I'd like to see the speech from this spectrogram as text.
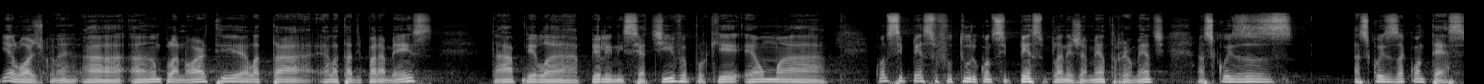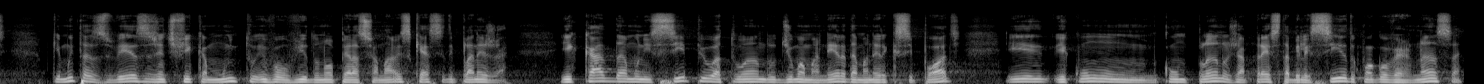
E é lógico, né? A, a Ampla Norte ela tá, ela tá de parabéns, tá? Pela pela iniciativa, porque é uma quando se pensa o futuro, quando se pensa o planejamento, realmente as coisas as coisas acontecem. Porque muitas vezes a gente fica muito envolvido no operacional e esquece de planejar. E cada município atuando de uma maneira, da maneira que se pode, e, e com, com um plano já pré-estabelecido, com a governança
